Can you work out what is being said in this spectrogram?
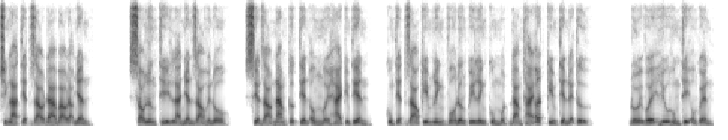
chính là tiệt giáo đa bảo đạo nhân. Sau lưng thì là nhân giáo huyền đô xiển giáo nam cực tiên ông mười hai kim tiên, cùng tiệt giáo kim linh vô đương quy linh cùng một đám thái ớt kim tiên đệ tử. Đối với hữu hùng thị ông quyền,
